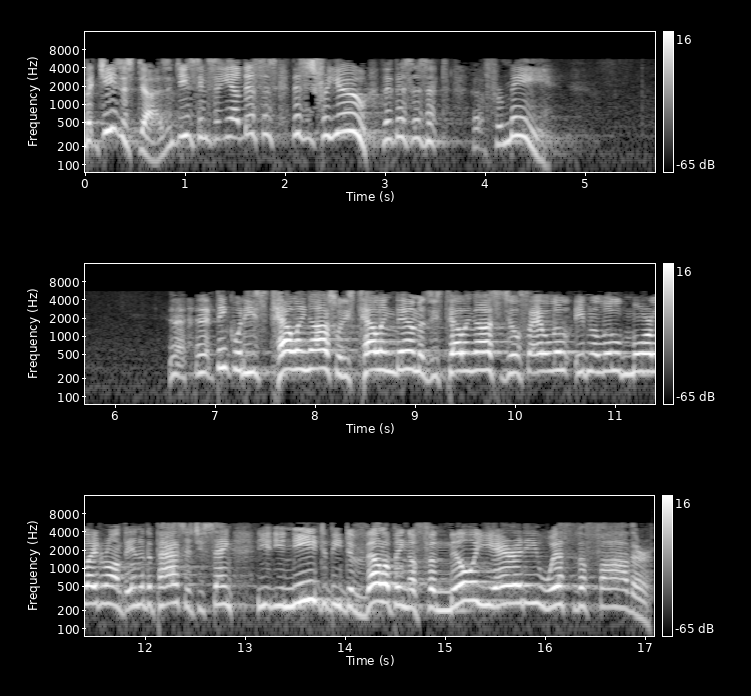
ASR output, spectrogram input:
But Jesus does. And Jesus seems to say, you know, this is, this is for you. This isn't uh, for me. And I, think what he's telling us, what he's telling them, as he's telling us, as he'll say a little, even a little more later on at the end of the passage. He's saying you, you need to be developing a familiarity with the Father.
